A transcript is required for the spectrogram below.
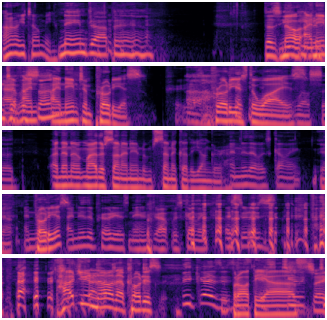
I don't know. You tell me. Name dropping. Does he no, I named have him. a I. I named him Proteus. Pretty Ah. Proteus the wise. well said. And then uh, my other son, I named him Seneca the younger. I knew that was coming. Yeah. I knew Proteus? The, I knew the Proteus name drop was coming as soon as. How'd was you know that Proteus? Because it's, Proteus. it's Right too,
